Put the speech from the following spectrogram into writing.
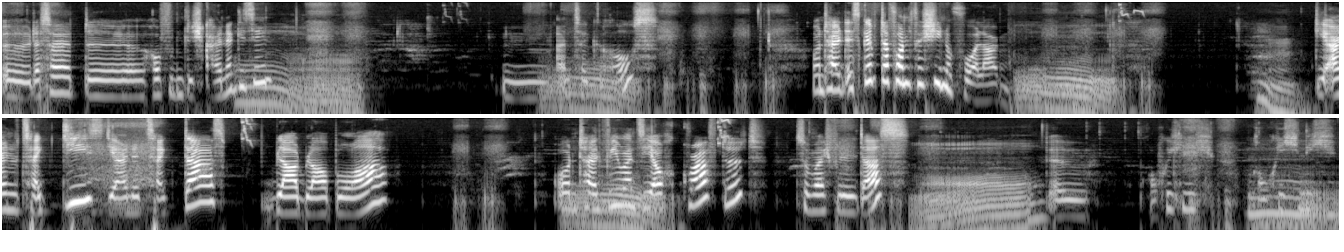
Äh, das hat äh, hoffentlich keiner gesehen. Hm, Anzeige raus. Und halt, es gibt davon verschiedene Vorlagen. Die eine zeigt dies, die eine zeigt das, bla bla bla. Und halt, wie man sie auch craftet. Zum Beispiel das. Äh, brauche ich nicht. Brauche ich nicht.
